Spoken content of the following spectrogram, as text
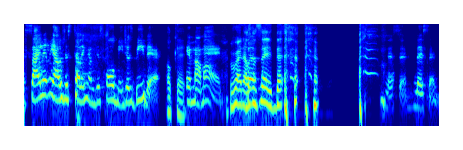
Silently, I was just telling him, just hold me, just be there Okay. in my mind. Right. I was But- gonna say that. listen, listen.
